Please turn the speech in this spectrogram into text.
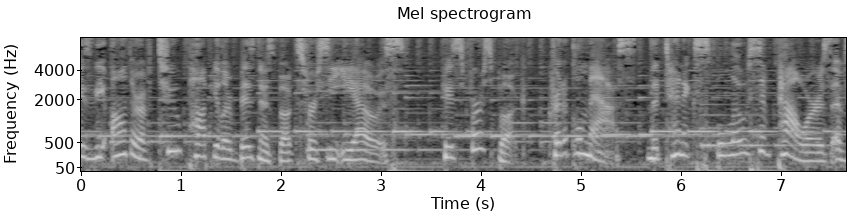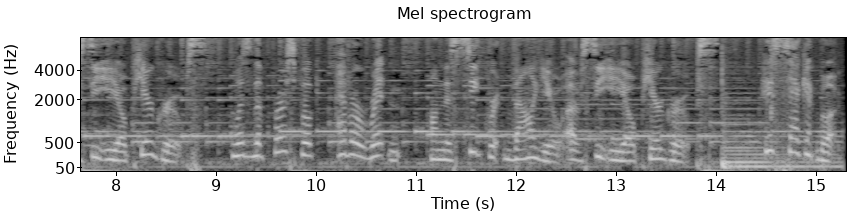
is the author of two popular business books for CEOs. His first book, Critical Mass The 10 Explosive Powers of CEO Peer Groups, was the first book ever written on the secret value of CEO peer groups. His second book,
